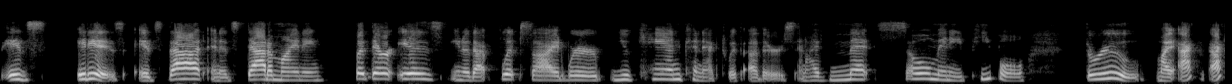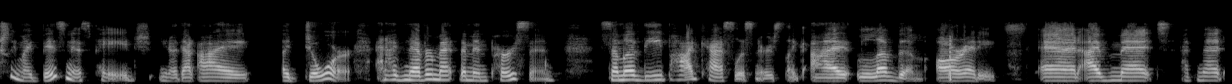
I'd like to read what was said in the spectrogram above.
it's, it is, it's that and it's data mining but there is you know that flip side where you can connect with others. And i've met so many people through my actually my business page you know that i adore. And i've never met them in person some of the podcast listeners. Like i love them already. And i've met i've met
